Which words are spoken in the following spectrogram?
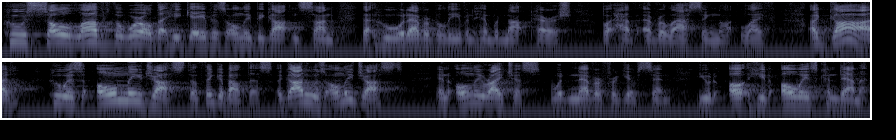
who so loved the world that he gave his only begotten Son, that who would ever believe in him would not perish, but have everlasting life. A God who is only just, now think about this, a God who is only just and only righteous would never forgive sin. You'd, he'd always condemn it.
